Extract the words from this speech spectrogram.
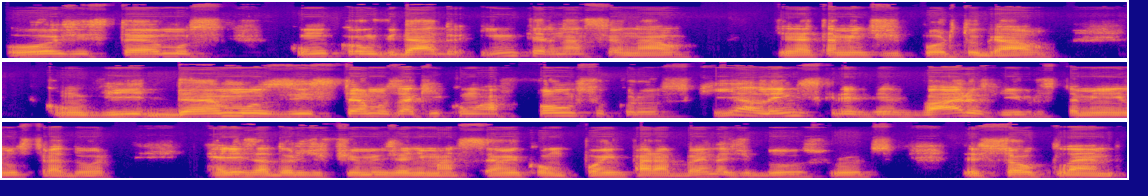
Hoje estamos com um convidado internacional, diretamente de Portugal. Convidamos e estamos aqui com Afonso Cruz, que além de escrever vários livros, também é ilustrador, realizador de filmes de animação e compõe para a banda de blues roots The Soul Clamp.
